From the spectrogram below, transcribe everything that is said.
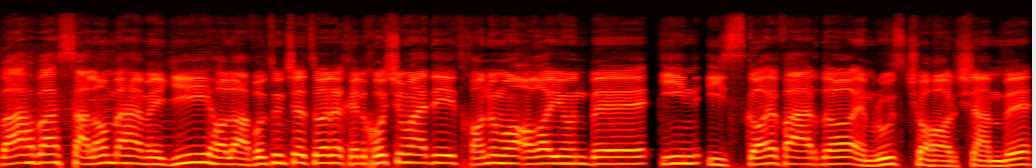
به به سلام به همگی. حالا احوالتون چطوره؟ خیلی خوش اومدید. خانم و آقایون به این ایستگاه فردا امروز چهارشنبه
